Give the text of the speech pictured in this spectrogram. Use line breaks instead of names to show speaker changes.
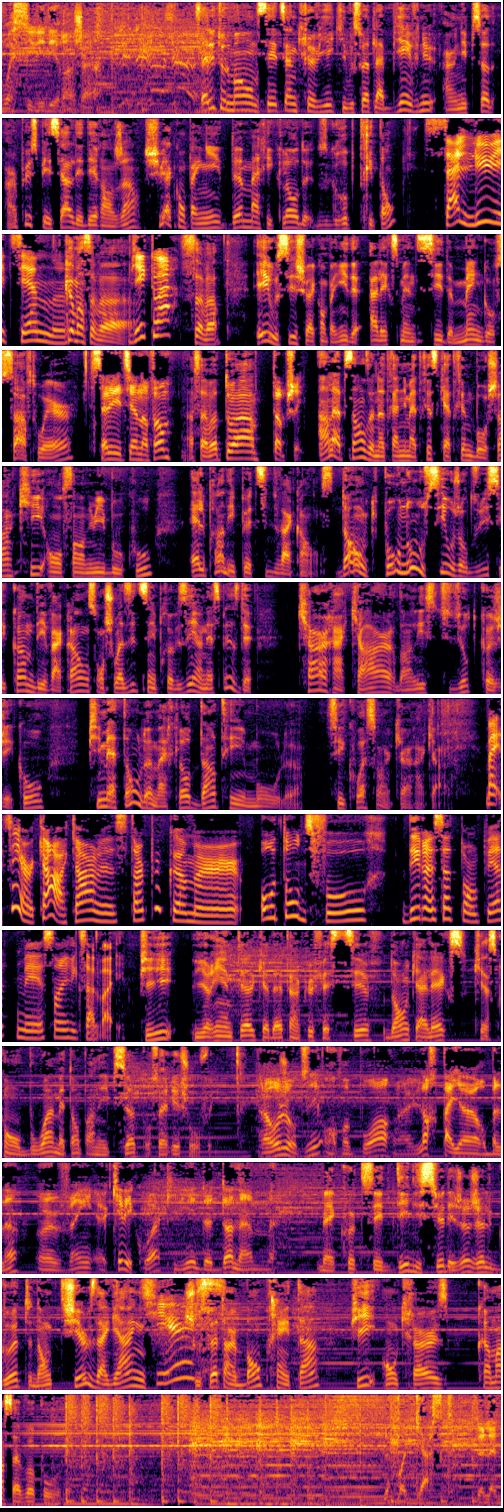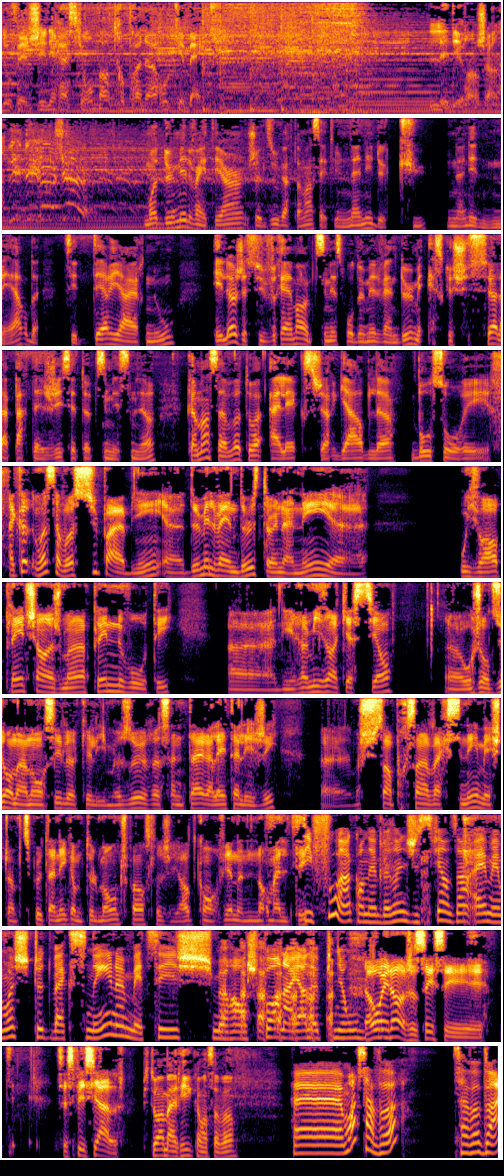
Voici les dérangeants.
Salut tout le monde, c'est Étienne Crevier qui vous souhaite la bienvenue à un épisode un peu spécial des Dérangeants. Je suis accompagné de Marie-Claude du groupe Triton.
Salut Étienne.
Comment ça va?
Bien toi?
Ça va. Et aussi, je suis accompagné de Alex Mency de Mango Software.
Salut Étienne, en forme?
Ah, ça va de toi?
Top shape.
En l'absence de notre animatrice Catherine Beauchamp, qui on s'ennuie beaucoup, elle prend des petites vacances. Donc, pour nous aussi aujourd'hui, c'est comme des vacances. On choisit de s'improviser un espèce de cœur à cœur dans les studios de Cogeco. Puis mettons, là, Marie-Claude, dans tes mots, là, c'est quoi ça un cœur à cœur?
Ben, tu sais, un cœur à cœur, c'est un peu comme un autour du four, des recettes pompettes, mais sans Eric Salvaille.
Puis, il n'y a rien de tel que d'être un peu festif. Donc, Alex, qu'est-ce qu'on boit, mettons, pendant l'épisode pour se réchauffer?
Alors aujourd'hui, on va boire un L'Orpailleur blanc, un vin euh, québécois qui vient de Donham.
Ben écoute, c'est délicieux déjà, je le goûte. Donc, cheers la gang.
Cheers.
Je vous souhaite un bon printemps. Puis, on creuse comment ça va pour vous?
Le podcast de la nouvelle génération d'entrepreneurs au Québec. Les dérangeants.
Moi, 2021, je le dis ouvertement, ça a été une année de cul, une année de merde. C'est derrière nous. Et là, je suis vraiment optimiste pour 2022, mais est-ce que je suis seul à partager cet optimisme-là? Comment ça va, toi, Alex? Je regarde là, beau sourire.
Écoute, moi, ça va super bien. Euh, 2022, c'est une année euh, où il va y avoir plein de changements, plein de nouveautés, euh, des remises en question. Euh, Aujourd'hui, on a annoncé que les mesures sanitaires allaient être allégées. Euh, moi, je suis 100% vacciné, mais je suis un petit peu tanné comme tout le monde, je pense. là. J'ai hâte qu'on revienne à une normalité.
C'est fou, hein, qu'on a besoin de justifier en disant, hey, mais moi, je suis toute vaccinée, là, mais tu sais, je me range pas en arrière l'opinion.
Ah oui, non, je sais, c'est c'est spécial.
Puis toi, Marie, comment ça va?
Euh, moi, ça va. Ça va bien.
